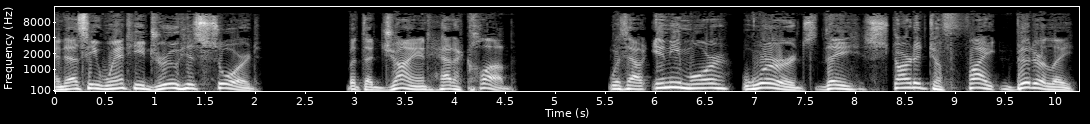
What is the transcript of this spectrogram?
And as he went, he drew his sword. But the giant had a club. Without any more words, they started to fight bitterly.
